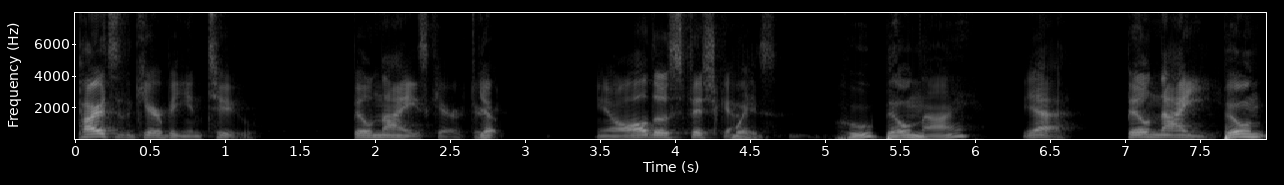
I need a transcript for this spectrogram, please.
Pirates of the Caribbean 2, Bill Nye's character. Yep. You know, all those fish guys. Wait. Who? Bill Nye? Yeah. Bill Nye. Bill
